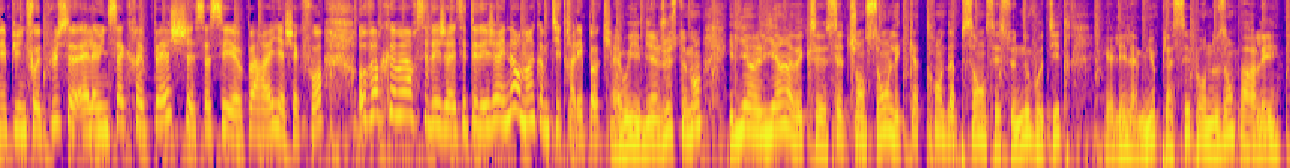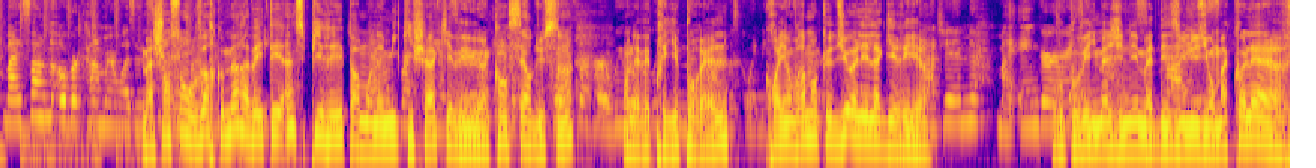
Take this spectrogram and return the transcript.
Et puis une fois de plus, elle a une sacrée pêche, ça c'est euh, pareil à chaque fois. Overcomer, déjà, c'était déjà énorme hein, comme titre à l'époque. Eh oui, bien justement, il y a un lien avec ce- cette chanson, les 4 ans d'absence et ce nouveau titre, et elle est la mieux placée pour nous en parler. Ma chanson Overcomer avait été inspirée par mon amie Kisha qui avait eu un cancer du sein. On avait prié pour elle, croyant vraiment que Dieu allait la guérir. Vous pouvez imaginer ma désillusion, ma colère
